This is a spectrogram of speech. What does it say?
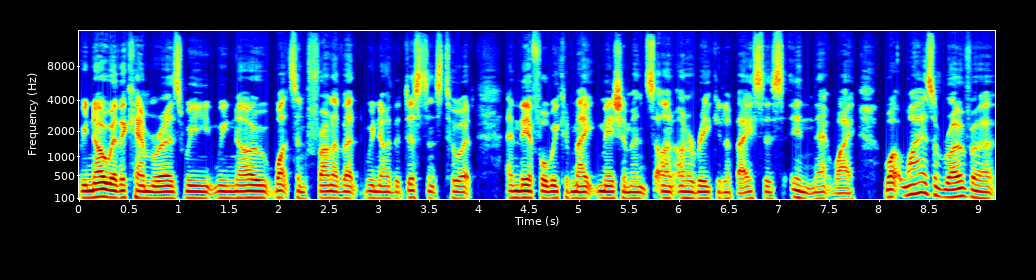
we know where the camera is, we we know what's in front of it, we know the distance to it, and therefore we could make measurements on, on a regular basis in that way. Why is a rover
